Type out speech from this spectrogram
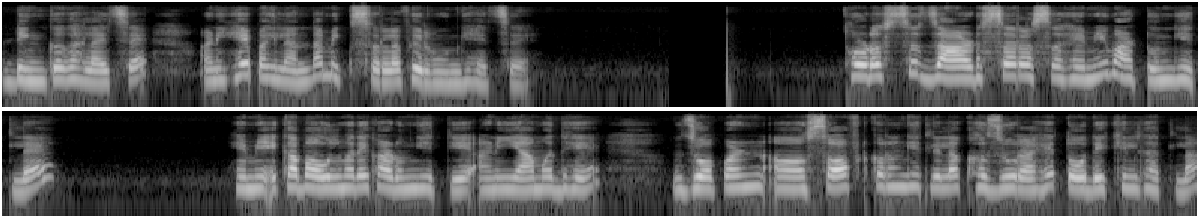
डिंक घालायचं आहे आणि हे पहिल्यांदा मिक्सरला फिरवून घ्यायचं आहे थोडंसं जाडसर असं हे मी वाटून घेतलं आहे हे मी एका बाऊलमध्ये काढून घेते आणि यामध्ये जो आपण सॉफ्ट करून घेतलेला खजूर आहे तो देखील घातला.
